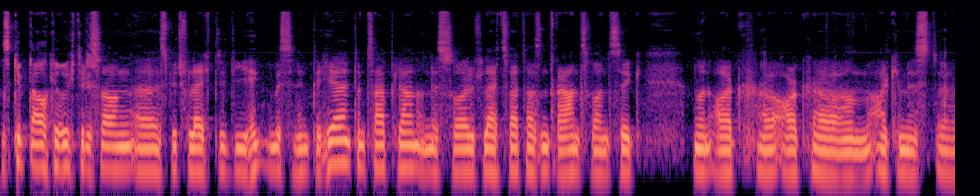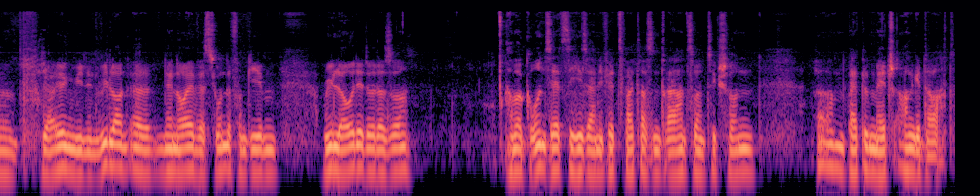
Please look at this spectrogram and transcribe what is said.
Es gibt auch Gerüchte, die sagen, äh, es wird vielleicht, die, die hinken ein bisschen hinterher hinter dem Zeitplan und es soll vielleicht 2023 nur ein Arc, äh, Arc ähm, Alchemist, äh, ja irgendwie einen Reload, äh, eine neue Version davon geben, Reloaded oder so. Aber grundsätzlich ist eigentlich für 2023 schon ähm, Battle Mage angedacht.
